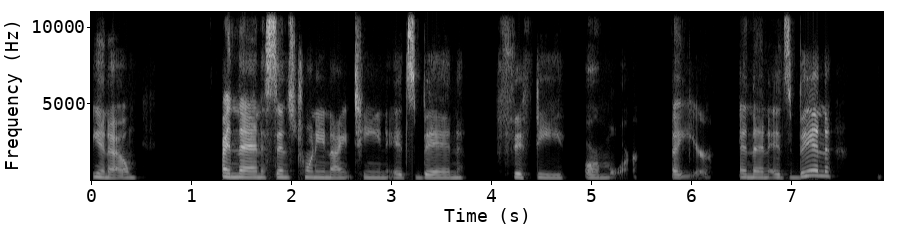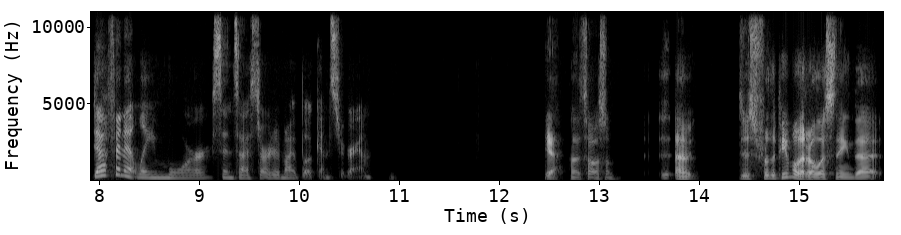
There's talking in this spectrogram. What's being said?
you know. And then since 2019, it's been 50 or more a year. And then it's been definitely more since I started my book Instagram. Yeah, that's awesome. Uh, just for the people that are listening, that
